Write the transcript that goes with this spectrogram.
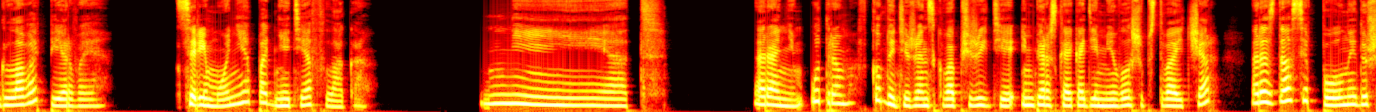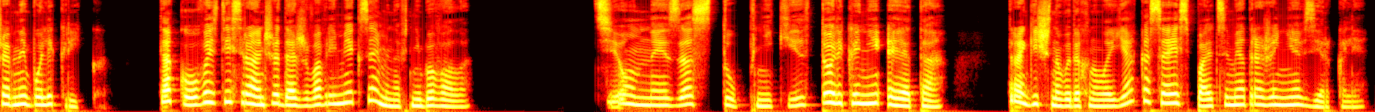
Глава первая. Церемония поднятия флага. Нет. Ранним утром в комнате женского общежития Имперской академии волшебства и чар раздался полный душевной боли крик. Такого здесь раньше даже во время экзаменов не бывало. Темные заступники, только не это. Трагично выдохнула я, касаясь пальцами отражения в зеркале.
